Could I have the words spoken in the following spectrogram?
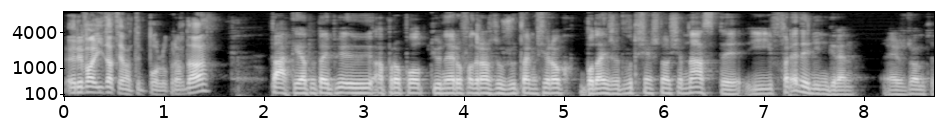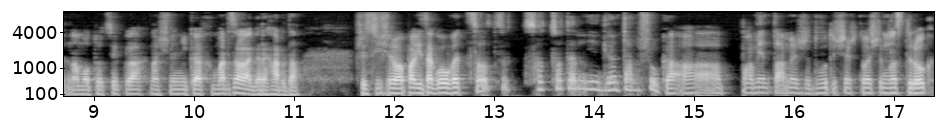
rywalizacja na tym polu, prawda? Tak, ja tutaj y, a propos tunerów od razu rzuca mi się rok bodajże 2018 i Freddy Lindgren jeżdżący na motocyklach, na silnikach Marcela Gerharda. Wszyscy się łapali za głowę, co, co, co ten Lindgren tam szuka, a pamiętamy, że 2018 rok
